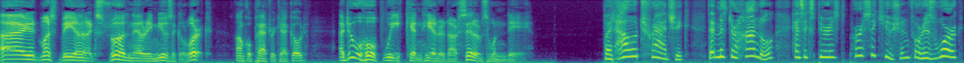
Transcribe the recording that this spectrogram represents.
Aye, it must be an extraordinary musical work, Uncle Patrick echoed. I do hope we can hear it ourselves one day. But how tragic that Mr. Handel has experienced persecution for his work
